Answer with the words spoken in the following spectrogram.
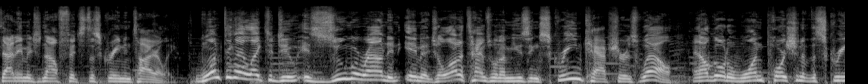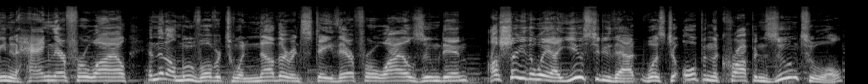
that image now fits the screen entirely. One thing I like to do is zoom around an image a lot of times when I'm using screen capture as well. And I'll go to one portion of the screen and hang there for a while, and then I'll move over to another and stay there for a while zoomed in. I'll show you the way I used to do that was to open the crop and zoom tool,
